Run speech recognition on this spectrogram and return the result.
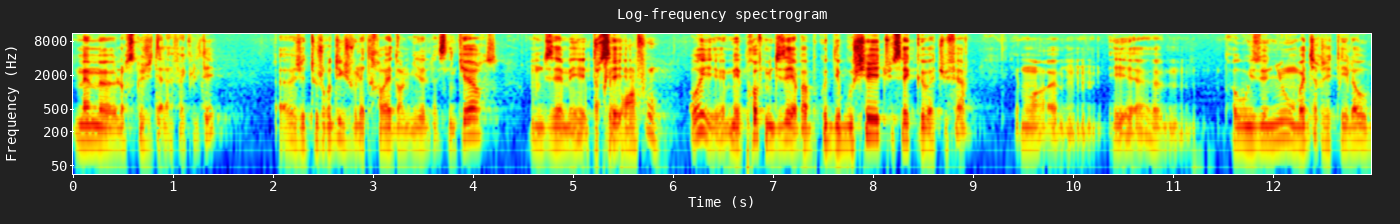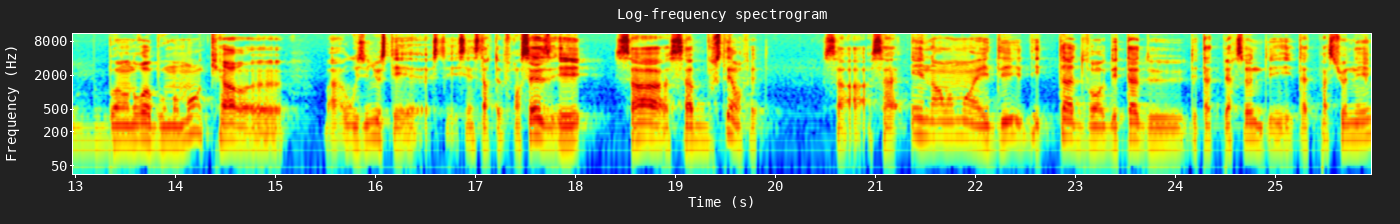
même lorsque j'étais à la faculté, j'ai toujours dit que je voulais travailler dans le milieu de la sneakers. On me disait mais On t'a tu pris sais, pour un fou. Oui, mes profs me disaient, il n'y a pas beaucoup de débouchés, tu sais, que vas-tu faire? Et moi, et, With The New, on va dire, j'étais là au bon endroit au bon moment, car euh, bah, With The New, c'était, c'est une start-up française, et ça, ça a boosté, en fait. Ça, ça a énormément aidé des tas, de, des, tas de, des tas de personnes, des tas de passionnés,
